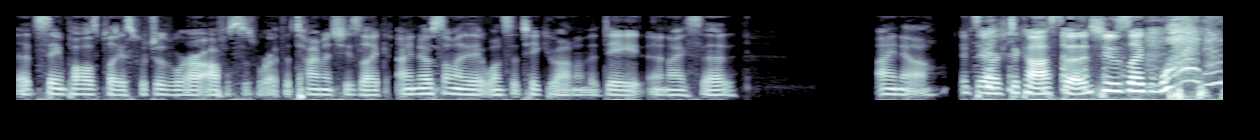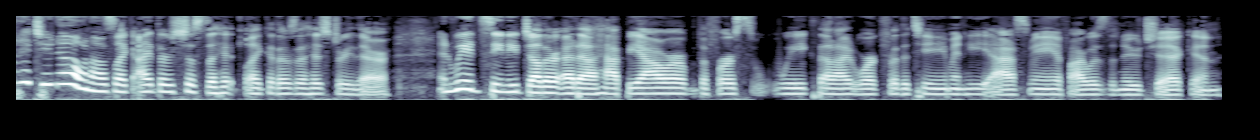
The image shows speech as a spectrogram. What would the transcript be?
at St. Paul's Place, which is where our offices were at the time, and she's like, "I know somebody that wants to take you out on a date," and I said, "I know it's Eric DeCosta," and she was like, "What? How did you know?" And I was like, I, "There's just a hit, like there's a history there," and we had seen each other at a happy hour the first week that I'd worked for the team, and he asked me if I was the new chick, and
